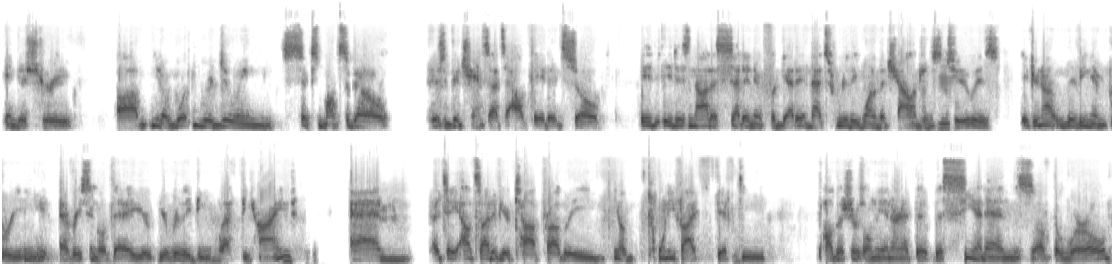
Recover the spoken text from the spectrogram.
industry. Um, you know, what you were doing six months ago, there's a good chance that's outdated. So it, it is not a set it and forget it. And that's really one of the challenges mm-hmm. too, is if you're not living and breathing it every single day, you're, you're really being left behind. And I'd say outside of your top, probably, you know, 25, 50 publishers on the internet, the, the CNNs of the world,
